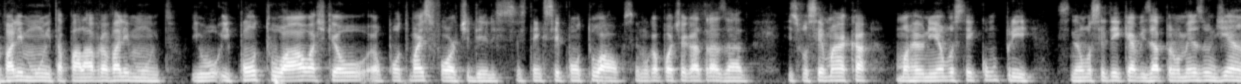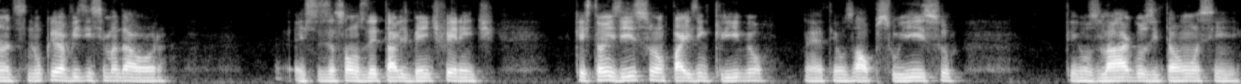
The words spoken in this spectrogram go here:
vale muito, a palavra vale muito. E, o, e pontual, acho que é o, é o ponto mais forte deles. Você tem que ser pontual, você nunca pode chegar atrasado. E se você marca uma reunião, você tem que cumprir. Senão você tem que avisar pelo menos um dia antes. Nunca avise em cima da hora. Esses são os detalhes bem diferentes. Questões isso, é um país incrível. Né? Tem os Alpes suíços, tem os lagos. Então, assim,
